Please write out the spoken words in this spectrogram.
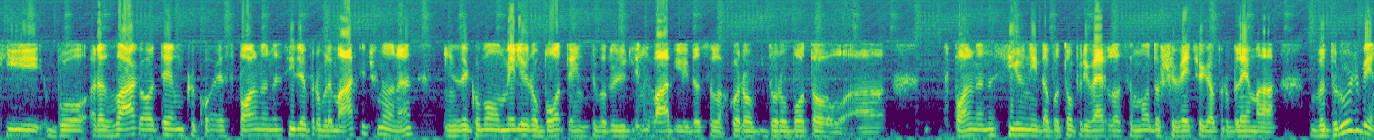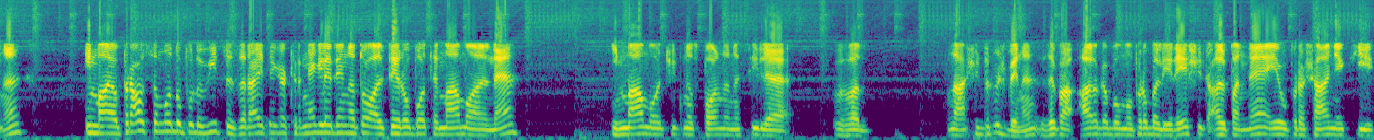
ki bo razlagal o tem, kako je spolno nasilje problematično, ne? in zdaj, ko bomo imeli robote in se bodo ljudje navadili, da so lahko ro do robotov. Uh, Spolno nasilni, da bo to privedlo samo do še večjega problema v družbi, ne? Imajo prav samo do polovice, zaradi tega, ker ne glede na to, ali te robote imamo ali ne, imamo očitno spolno nasilje v naši družbi. Ne? Zdaj pa, ali ga bomo probali rešiti ali pa ne, je vprašanje, ki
